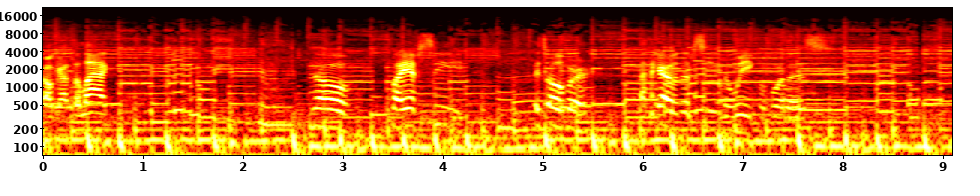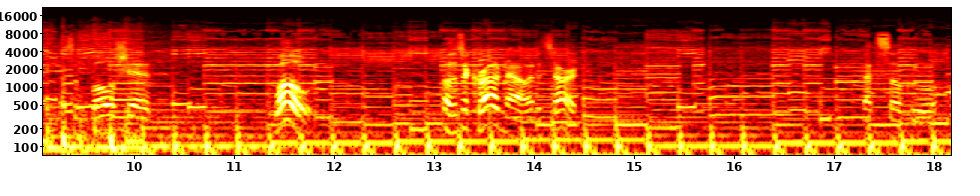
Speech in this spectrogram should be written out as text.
Oh, got the lag. No, my FC. It's over. I think I was FCing the week before this. That's some bullshit. Whoa! Oh, there's a crowd now, and it's dark. That's so cool.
